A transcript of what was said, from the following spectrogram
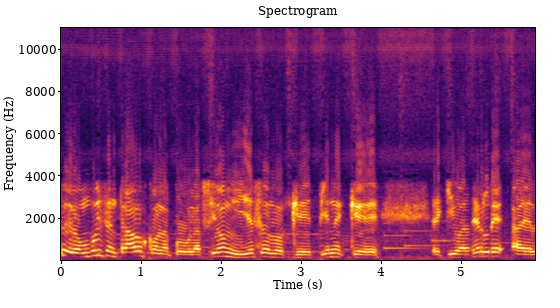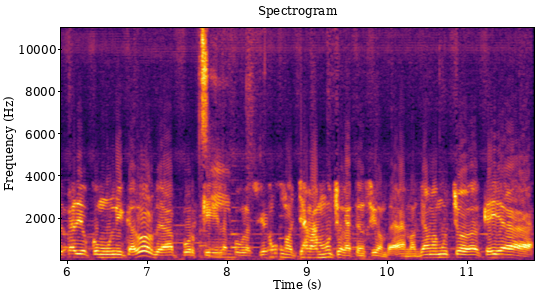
pero muy centrados con la población y eso es lo que tiene que equivalerle al radiocomunicador, ¿verdad? Porque la población nos llama mucho la atención, ¿verdad? Nos llama mucho aquella,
